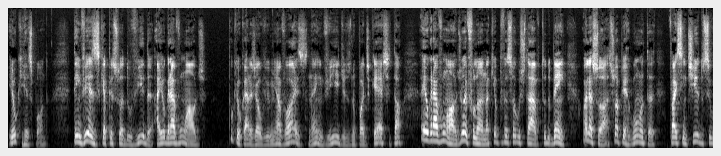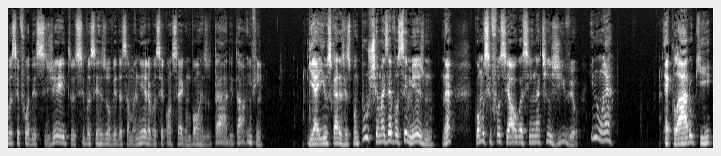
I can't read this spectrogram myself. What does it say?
eu que respondo. Tem vezes que a pessoa duvida, aí eu gravo um áudio, porque o cara já ouviu minha voz, né, em vídeos, no podcast e tal. Aí eu gravo um áudio. Oi, Fulano, aqui é o professor Gustavo, tudo bem? Olha só, a sua pergunta faz sentido se você for desse jeito, se você resolver dessa maneira, você consegue um bom resultado e tal, enfim. E aí os caras respondem: puxa, mas é você mesmo, né? Como se fosse algo assim inatingível. E não é. É claro que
